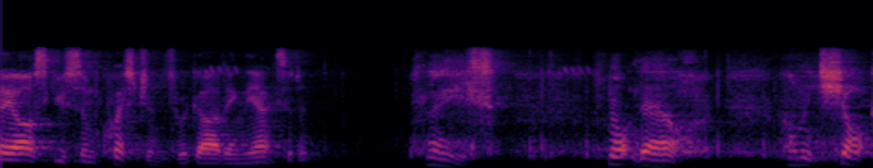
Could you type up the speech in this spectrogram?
I ask you some questions regarding the accident? Please, not now. I'm in shock.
